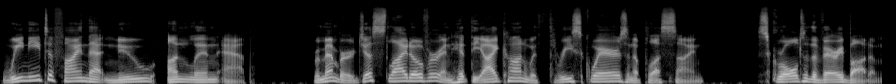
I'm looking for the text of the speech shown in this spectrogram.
We need to find that new Unlinked app. Remember, just slide over and hit the icon with three squares and a plus sign. Scroll to the very bottom,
